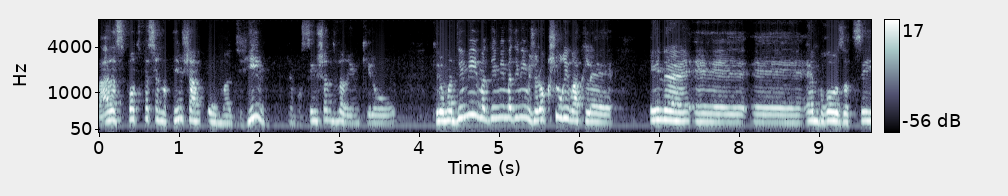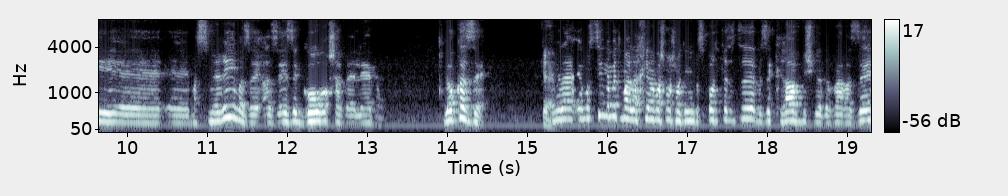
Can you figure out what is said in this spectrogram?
ואז הספוטפסט שהם נותנים שם הוא מדהים, הם עושים שם דברים כאילו, כאילו מדהימים, מדהימים, מדהימים, שלא קשורים רק ל... הנה אה, אה, אמברוז הוציא אה, מסמרים, אז, אז איזה גור עכשיו העלינו. לא כזה. כן. הם, הם עושים באמת מהלכים ממש ממש מדהימים בספוטפסט הזה, וזה קרב בשביל הדבר הזה,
